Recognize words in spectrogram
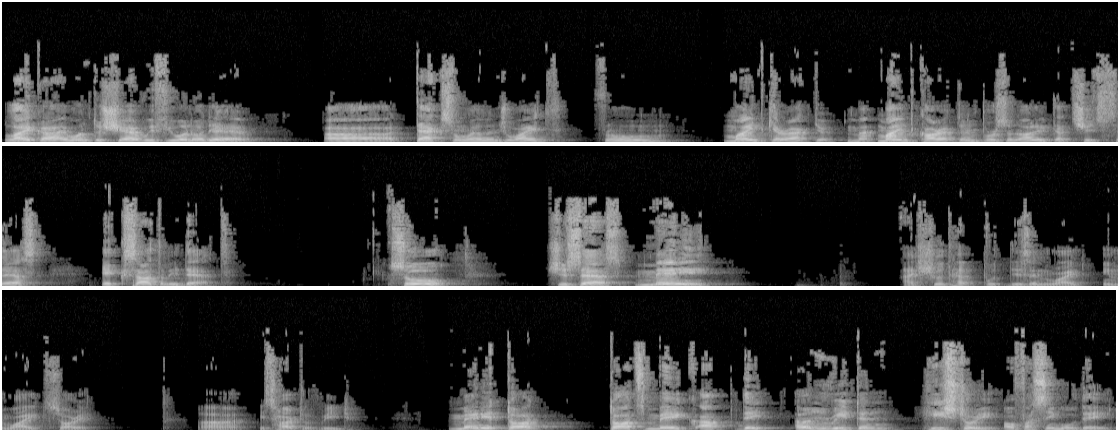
like i want to share with you another uh, text from ellen white from mind character mind character and personality that she says exactly that so she says many i should have put this in white in white sorry uh, it's hard to read many thought thoughts make up the unwritten history of a single day.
